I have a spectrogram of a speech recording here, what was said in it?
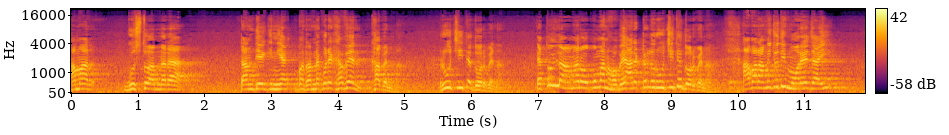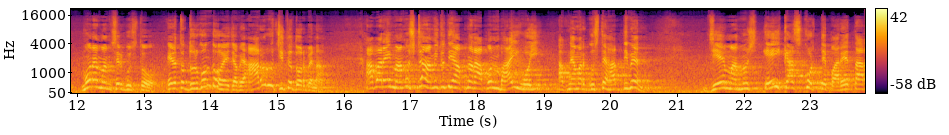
আমার গুস্ত আপনারা টান দিয়ে কি নিয়ে রান্না করে খাবেন? খাবেন না। রুচিতে ধরবে না। এত হইলে আমার অপমান হবে, আরেকটা হইলে রুচিতে ধরবে না। আবার আমি যদি মরে যাই, মরা মানুষের গুস্ত, এটা তো দুর্গন্ধ হয়ে যাবে, আরও রুচিতে ধরবে না। আবার এই মানুষটা, আমি যদি আপনার আপন ভাই হই, আপনি আমার গুস্তে হাত দিবেন? যে মানুষ এই কাজ করতে পারে, তার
